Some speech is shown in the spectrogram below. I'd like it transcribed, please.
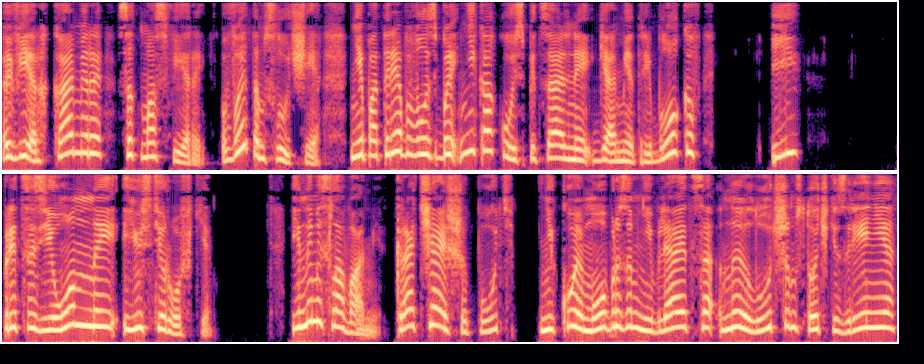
верх камеры с атмосферой. В этом случае не потребовалось бы никакой специальной геометрии блоков и прецизионной юстировки. Иными словами, кратчайший путь никоим образом не является наилучшим с точки зрения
